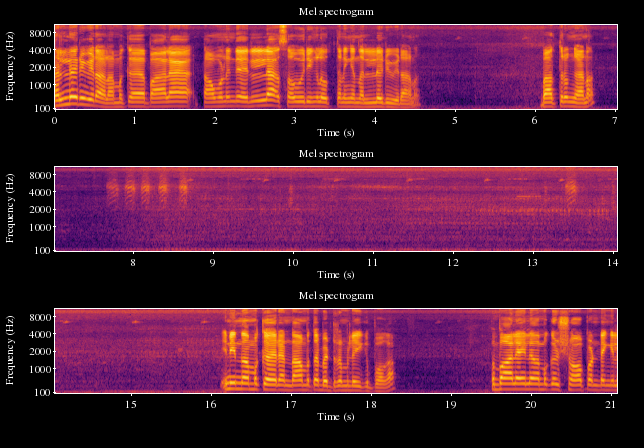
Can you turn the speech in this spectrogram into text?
നല്ലൊരു വീടാണ്. നമുക്ക് പാല ടൗണിന്റെ എല്ലാ സൗകര്യങ്ങളും ഒത്തിണങ്ങിയ നല്ലൊരു വീടാണ്. ബാത്റൂം കാണാം. ഇനി നമുക്ക് രണ്ടാമത്തെ ബെഡ്റൂമിലേക്ക് പോകാം. ഇപ്പം പാലയിൽ നമുക്ക് ഷോപ്പ് ഉണ്ടെങ്കിൽ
